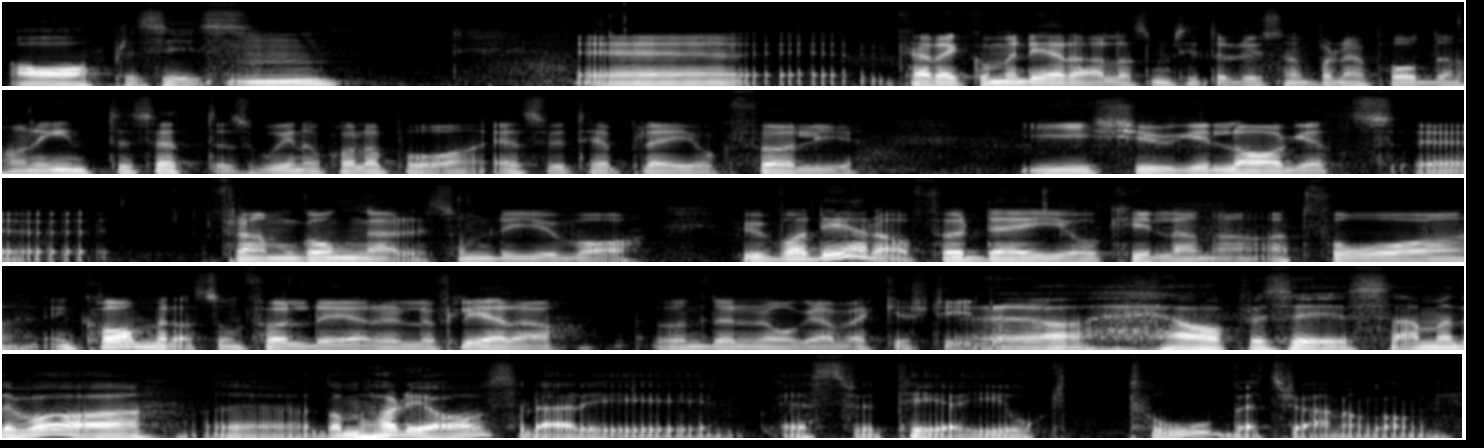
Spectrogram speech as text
Ja, precis. Mm. Eh, kan rekommendera alla som sitter och lyssnar på den här podden. Har ni inte sett det så gå in och kolla på SVT Play och följ J20-lagets eh, framgångar som det ju var. Hur var det då för dig och killarna att få en kamera som följde er eller flera under några veckors tid? Ja, ja precis. Ja, men det var, eh, de hörde ju av sig där i SVT i oktober tror jag någon gång.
